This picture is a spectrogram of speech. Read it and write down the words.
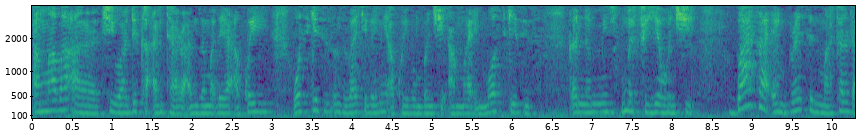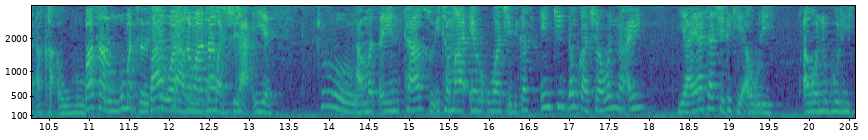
Amma ba a cewa duka an taru an zama ɗaya akwai wasu cases da zaki gani akwai bambanci amma in most cases kannan mafi yawanci ba sa embracing matar da aka auro. Ba sa rungumar ta cewa ta mata ce. yes. A matsayin tasu ita ma yar uwa ce. Because in kin ɗauka cewa wannan ai yaya ta ce take aure a wani guri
